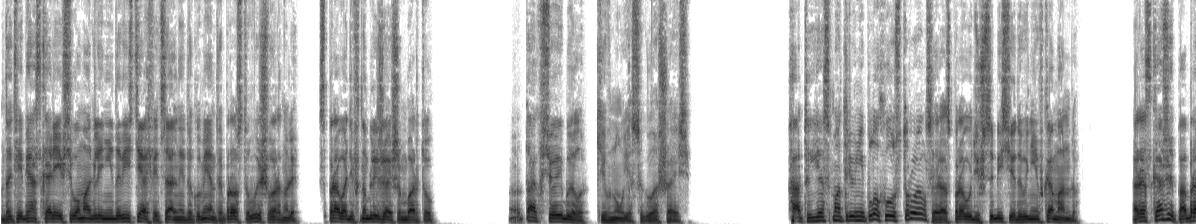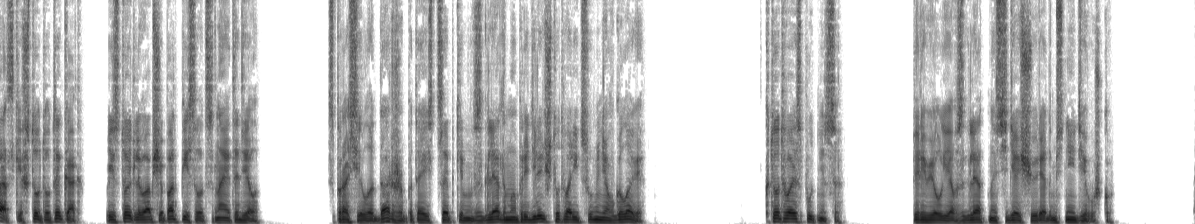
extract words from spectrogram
«До тебя, скорее всего, могли не довести официальные документы, просто вышвырнули, спроводив на ближайшем борту». «Так все и было», — кивнул я, соглашаясь. «А ты, я смотрю, неплохо устроился, раз проводишь собеседование в команду. Расскажи по-братски, что тут и как, и стоит ли вообще подписываться на это дело». — спросила Даржа, пытаясь цепким взглядом определить, что творится у меня в голове. «Кто твоя спутница?» — перевел я взгляд на сидящую рядом с ней девушку.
